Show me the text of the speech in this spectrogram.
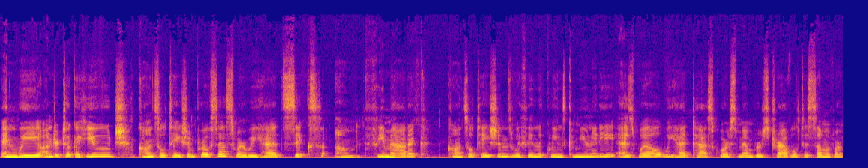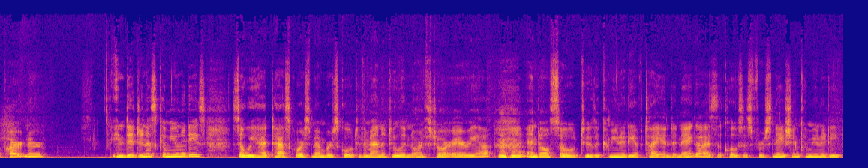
And we undertook a huge consultation process where we had six um, thematic consultations within the Queen's community as well. We had task force members travel to some of our partner indigenous communities. So we had task force members go to the Manitoulin North Shore area mm-hmm. and also to the community of Tyendinaga as the closest First Nation community.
